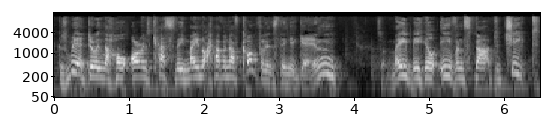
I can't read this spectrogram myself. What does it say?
because we are doing the whole Orange Cassidy may not have enough confidence thing again. So maybe he'll even start to cheat.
